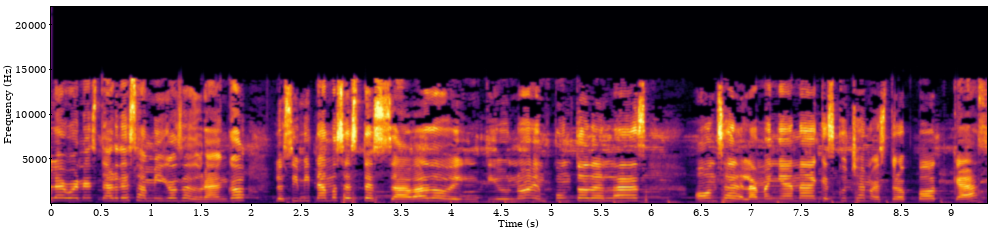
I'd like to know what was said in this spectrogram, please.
Hola, buenas tardes amigos de Durango. Los invitamos este sábado 21 en punto de las 11 de la mañana que escuchen nuestro podcast.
